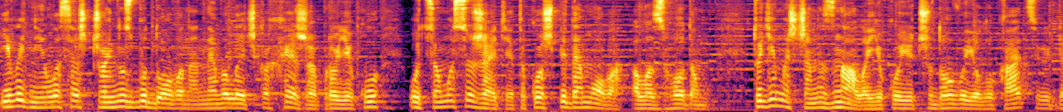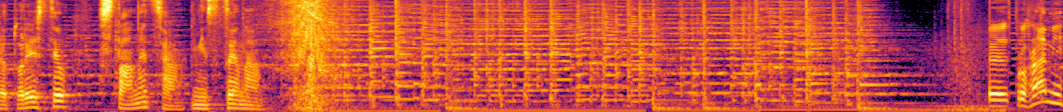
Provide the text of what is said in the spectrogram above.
і виднілася щойно збудована невеличка хижа, про яку у цьому сюжеті також піде мова, але згодом. Тоді ми ще не знали, якою чудовою локацією для туристів стане ця місцина. Е, В програмі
